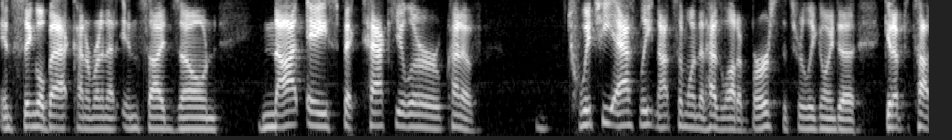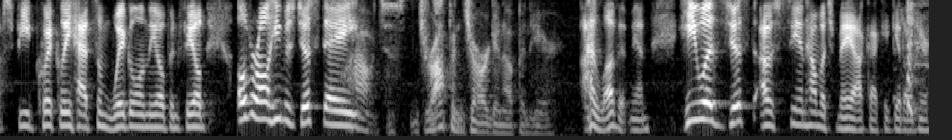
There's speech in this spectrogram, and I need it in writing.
in single back, kind of running that inside zone. Not a spectacular kind of twitchy athlete, not someone that has a lot of burst that's really going to get up to top speed quickly, had some wiggle in the open field. Overall, he was just a Wow, just dropping jargon up in here. I love it, man. He was just I was seeing how much Mayock I could get on here.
